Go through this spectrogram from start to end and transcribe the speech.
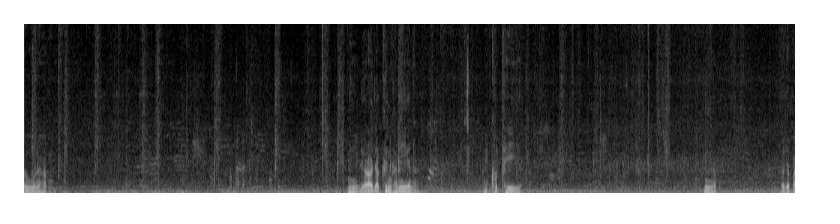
ดูนะครับ นี่เดี๋ยวเราจะขึ้นคันนี้กันนะให้โคตรเท่อะนี่ครับ เราจะไป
